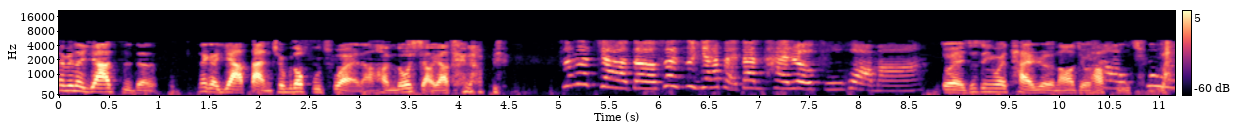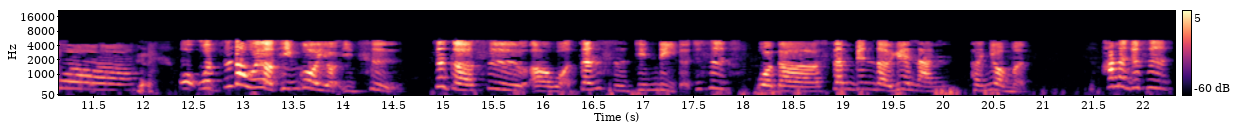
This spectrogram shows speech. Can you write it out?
那边的鸭子的。那个鸭蛋全部都孵出来了，很多小鸭在那边。真的假的？所以是鸭仔蛋太热孵化吗？对，就是因为太热，然后就它孵出来。哦！我我知道，我有听过有一次，这个是呃我真实经历的，就是我的身边的越南朋友们，他们就是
